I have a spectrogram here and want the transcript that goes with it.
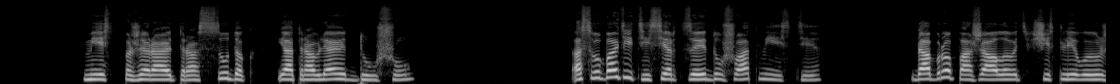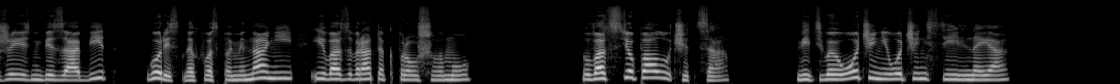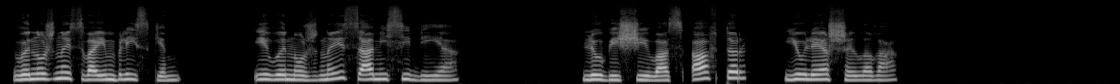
Месть пожирает рассудок и отравляет душу. Освободите сердце и душу от мести. Добро пожаловать в счастливую жизнь без обид, горестных воспоминаний и возврата к прошлому. У вас все получится. Ведь вы очень и очень сильная. Вы нужны своим близким, и вы нужны сами себе. Любящий вас автор Юлия Шилова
